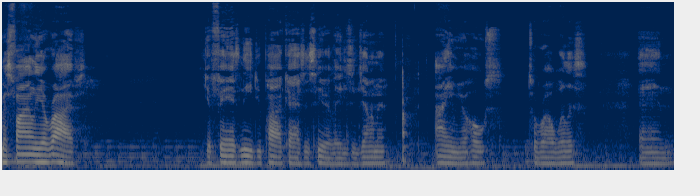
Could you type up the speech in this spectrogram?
has finally arrived. Your fans need you podcast is here, ladies and gentlemen. I am your host, Terrell Willis, and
